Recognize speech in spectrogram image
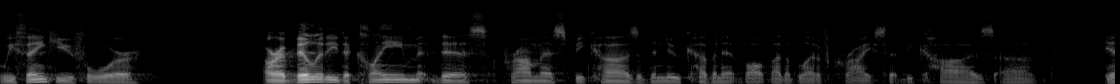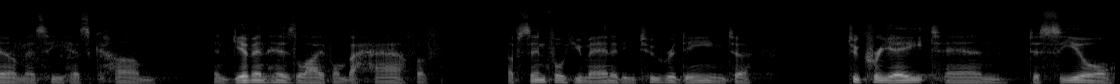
We thank you for our ability to claim this promise because of the new covenant bought by the blood of Christ, that because of him as he has come and given his life on behalf of, of sinful humanity to redeem, to, to create and to seal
